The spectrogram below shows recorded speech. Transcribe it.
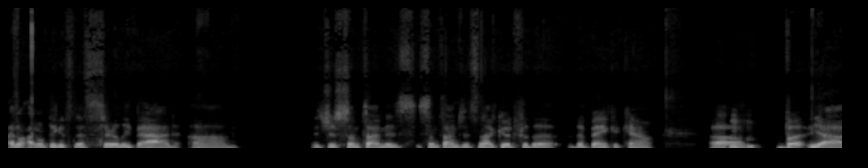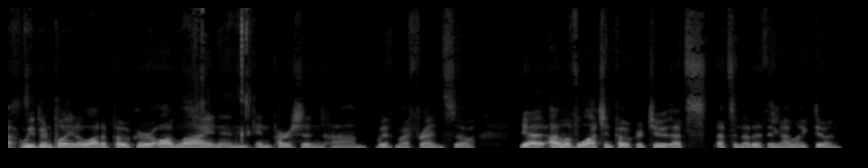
i don't i don't think it's necessarily bad um, it's just sometimes sometimes it's not good for the the bank account um, but yeah, we've been playing a lot of poker online and in person um, with my friends. So yeah, I love watching poker too. That's that's another thing I like doing.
